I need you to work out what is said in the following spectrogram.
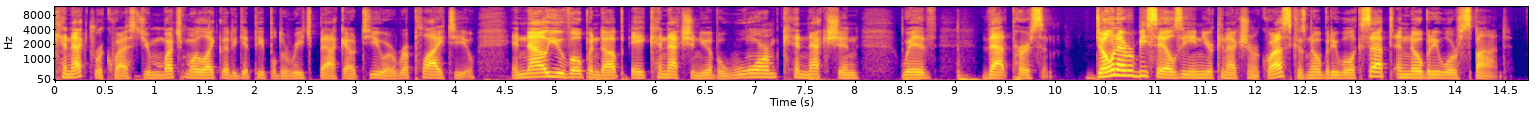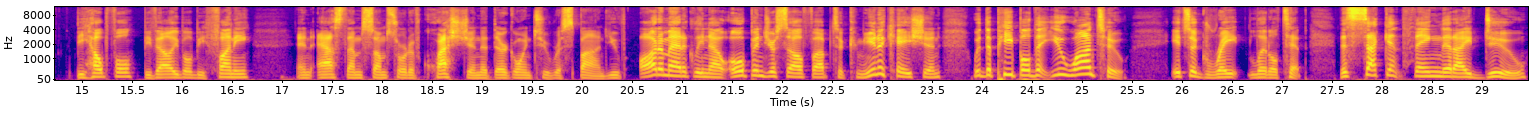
connect request, you're much more likely to get people to reach back out to you or reply to you. And now you've opened up a connection. You have a warm connection with that person. Don't ever be salesy in your connection request because nobody will accept and nobody will respond. Be helpful, be valuable, be funny and ask them some sort of question that they're going to respond. You've automatically now opened yourself up to communication with the people that you want to. It's a great little tip. The second thing that I do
